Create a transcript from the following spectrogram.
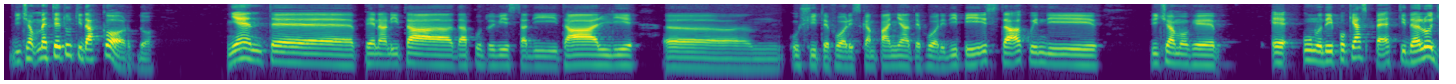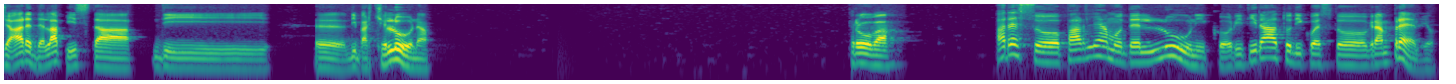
diciamo mette tutti d'accordo. Niente penalità dal punto di vista di tagli, eh, uscite fuori, scampagnate fuori di pista, quindi diciamo che è uno dei pochi aspetti da elogiare della pista di, eh, di Barcellona. Prova. Adesso parliamo dell'unico ritirato di questo Gran Premio,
